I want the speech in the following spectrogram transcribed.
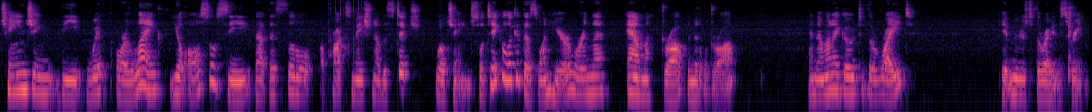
changing the width or length, you'll also see that this little approximation of the stitch will change. So take a look at this one here. We're in the M drop, the middle drop. And then when I go to the right, it moves to the right of the screen.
